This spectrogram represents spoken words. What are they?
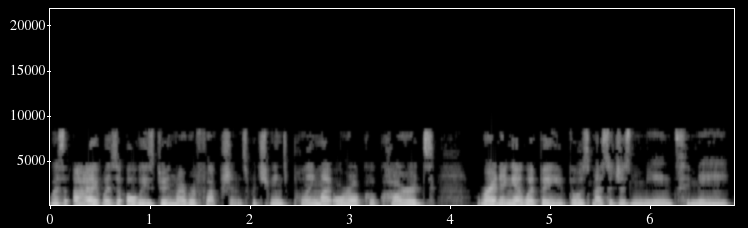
was I was always doing my reflections, which means pulling my oracle cards, writing out what they, those messages mean to me.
